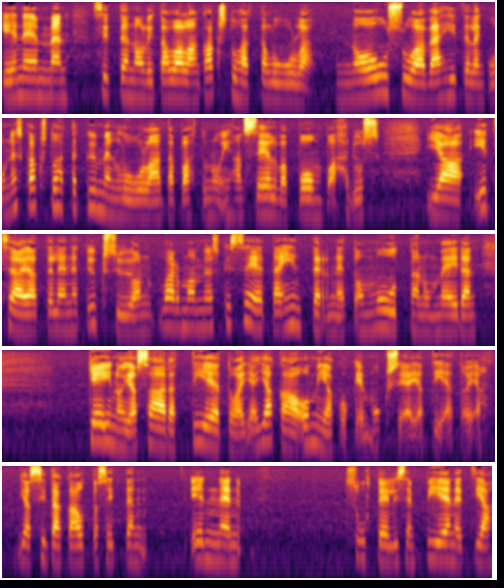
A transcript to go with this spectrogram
enemmän. Sitten oli tavallaan 2000-luvulla nousua vähitellen, kunnes 2010-luvulla on tapahtunut ihan selvä pompahdus. Ja itse ajattelen, että yksi syy on varmaan myöskin se, että internet on muuttanut meidän keinoja saada tietoa ja jakaa omia kokemuksia ja tietoja. Ja sitä kautta sitten ennen suhteellisen pienet ja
